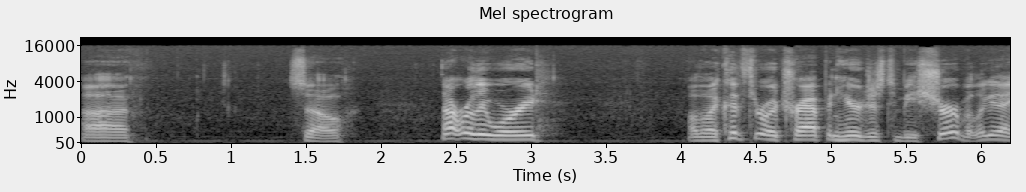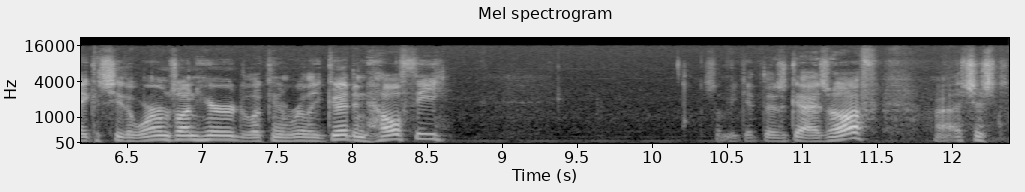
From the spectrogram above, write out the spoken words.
Uh, so not really worried. Although I could throw a trap in here just to be sure, but look at that. You can see the worms on here looking really good and healthy. So let me get those guys off. Right, let's just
